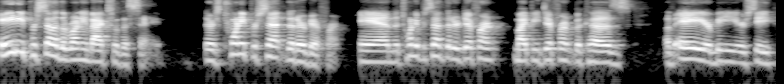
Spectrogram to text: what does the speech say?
80% of the running backs are the same. There's 20% that are different. And the 20% that are different might be different because of A or B or C,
